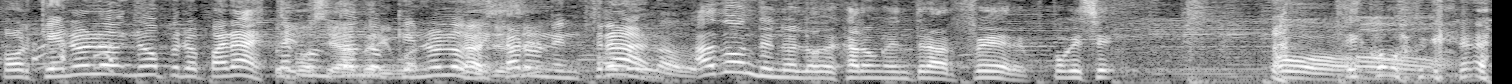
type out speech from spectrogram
Porque no lo. No, pero pará, está Primo contando que no averiguar. lo Gracias, dejaron entrar. ¿A dónde no lo dejaron entrar, Fer? Porque se... Como que...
